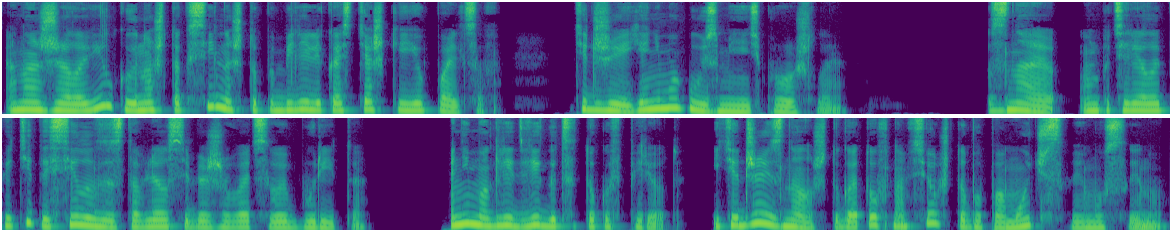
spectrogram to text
Она сжала вилку и нож так сильно, что побелели костяшки ее пальцев. Ти-Джей, я не могу изменить прошлое. Знаю, он потерял аппетит и силой заставлял себя жевать свой буррито. Они могли двигаться только вперед, и Ти-Джей знал, что готов на все, чтобы помочь своему сыну.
